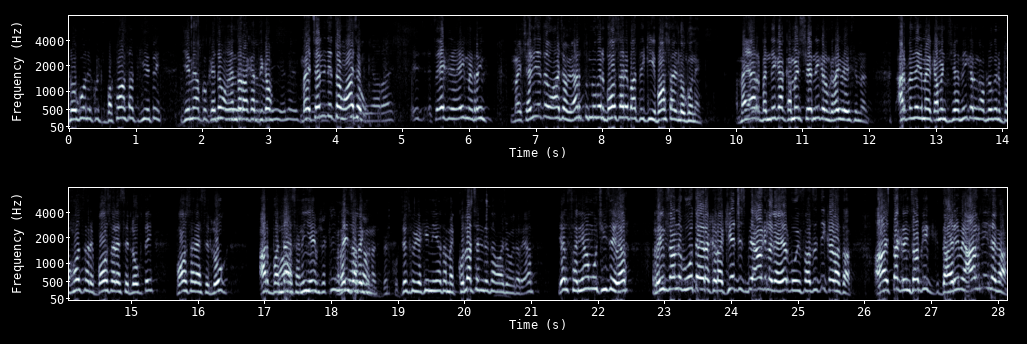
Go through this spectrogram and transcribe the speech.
लोगों ने कुछ बकवासात किए थे। ये मैं आपको कहता हूँ अंदर आकर दिखाओ। मैं चल देता हूँ आ जाओ। एक एक मिनट रही मैं चल देता हूँ आ जाओ। यार तुम लोगों ने बहुत सारी बातें की बहुत सारे लोगों ने। मैं यार बंदे का कमेंट शेयर नहीं करूँगा। एक मिनट। हर बंदे का मैं कमेंट शेयर नहीं करूँगा। आप लोगों ने बहुत सारे बहुत सारे ऐसे लोग थे। बहुत सारे ऐसे लोग हर बंदा ऐसा नहीं है। रही साहब एक मिनट। जिसको यकीन नहीं आता मैं खुला चल देता हूँ आ जाओ इधर यार। यार सरियाम वो चीज़ है यार। रहीम साहब ने वो दायरा खड़ा किया जिसपे आग लगा यार वो हिफाजती खड़ा था। आज तक रहीम साहब के दायरे में आग नहीं लगा।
